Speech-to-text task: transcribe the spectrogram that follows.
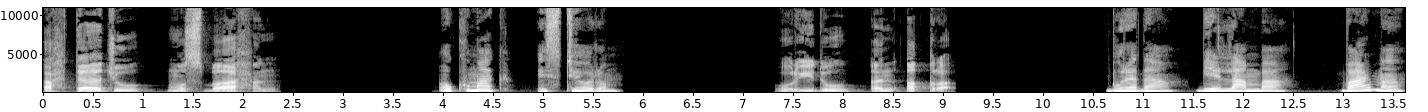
Ahtacu musbahan. Okumak istiyorum. Uridu en akra. Burada bir lamba var mı?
